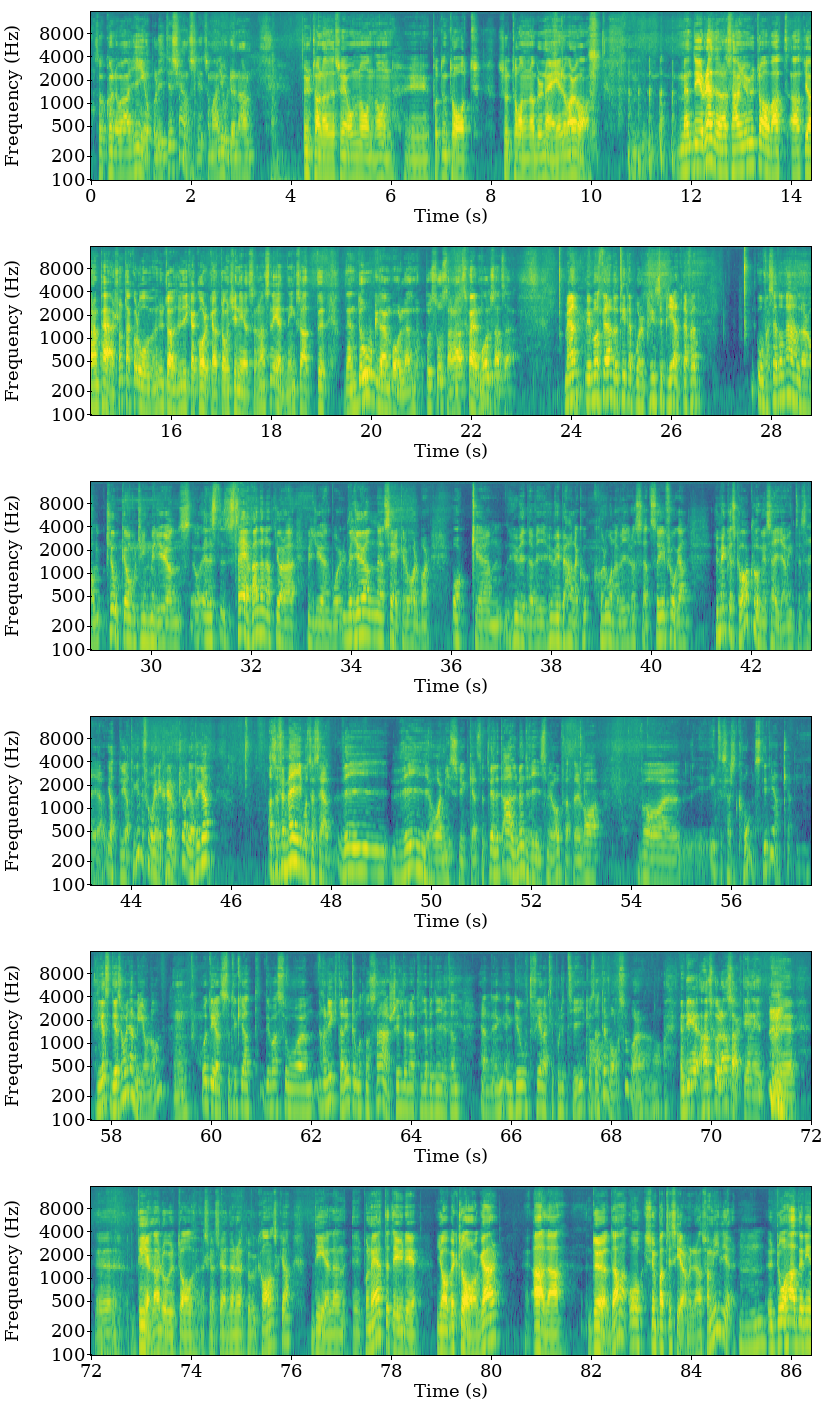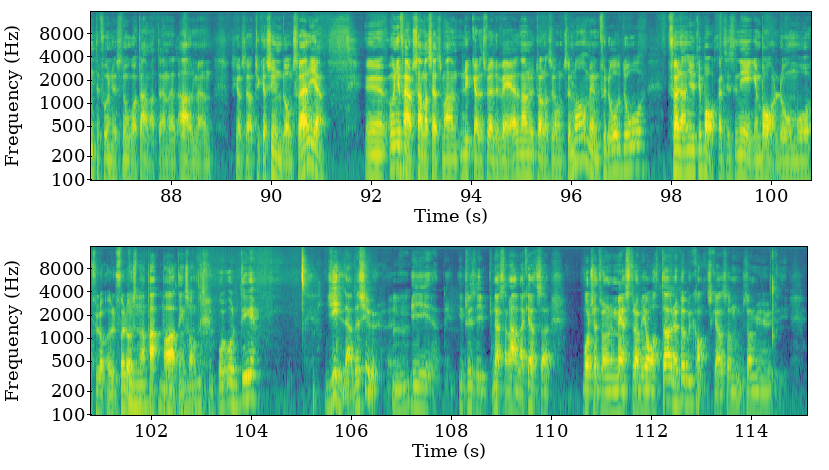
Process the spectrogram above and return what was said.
som kunde vara geopolitiskt känsligt som han gjorde när han uttalade sig om någon, någon eh, potentat, sultanen av Brunei eller vad det var. Men det räddades han ju utav att, att Göran Persson, tack och lov, uttalade sig lika korkat om kinesernas ledning. Så att eh, den dog den bollen på sossarnas självmål så att säga. Men vi måste ändå titta på det principiellt därför att oavsett om det handlar om kloka ord kring miljöns, eller strävanden att göra miljön, miljön säker och hållbar och um, huruvida vi, hur vi behandlar coronaviruset så är frågan hur mycket ska kungen säga och inte säga? Jag, jag tycker inte frågan är självklar. Jag tycker att Alltså för mig måste jag säga att vi, vi har misslyckats. Ett väldigt allmänt vi som jag uppfattar det var, var eh, inte särskilt konstigt egentligen. Dels, dels håller jag med honom. Mm. Och dels så tycker jag att det var så... eh, Han riktade inte mot någon särskild eller att vi har bedrivit en, en, en, en grovt felaktig politik. Utan att det var så bara. Men det han skulle ha sagt enligt eh, eh, delar då utav ska jag säga, den republikanska delen eh, på nätet är ju det Jag beklagar alla döda och sympatiserar med deras familjer. Då hade det inte funnits något annat än ett allmän, ska jag säga, tycka synd om Sverige. Eh, ungefär samma sätt som han lyckades väldigt väl när han uttalade sig om tsunamin. För då, då föll han ju tillbaka till sin egen barndom och förlusten av pappa och allting sånt. Och, och det gillades ju i, i princip nästan alla kretsar. Bortsett från den mest rabiata republikanska som, som ju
